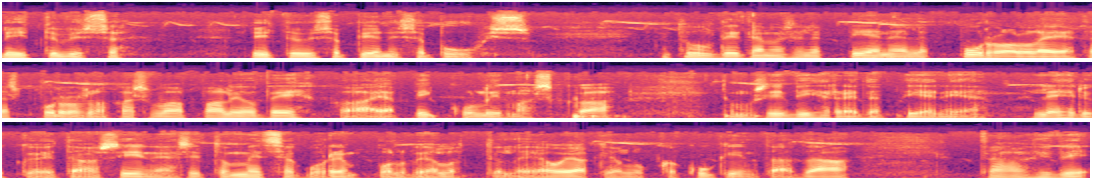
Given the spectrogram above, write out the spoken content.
liittyvissä, liittyvissä pienissä puuhissa. Me tultiin tämmöiselle pienelle purolle ja tässä purolla kasvaa paljon vehkaa ja pikkulimaskaa. Tämmöisiä vihreitä pieniä lehdyköitä on siinä ja sitten on metsäkuoren polvi aloittelee ja ojakellukka kukintaa. Tämä on, tämä on hyvin,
